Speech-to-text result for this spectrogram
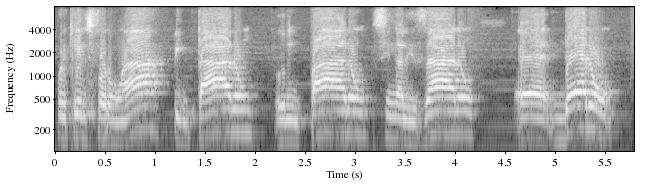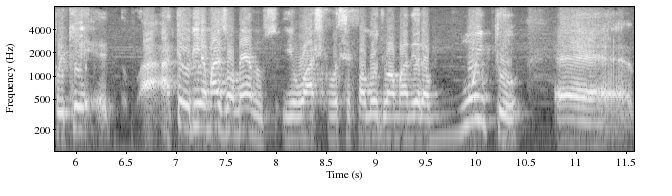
Porque eles foram lá, pintaram, limparam, sinalizaram, é, deram. Porque a, a, teoria, mais ou menos, e eu acho que você falou de uma maneira muito é,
